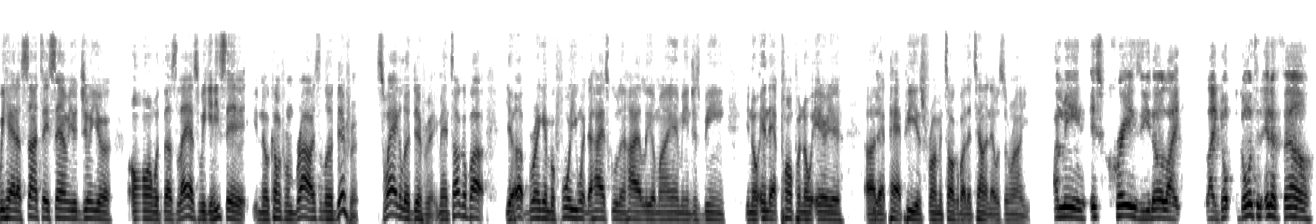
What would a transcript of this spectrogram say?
we had Asante Samuel Jr. on with us last week and he said, you know, coming from Broward, it's a little different. Swag a little different, man. Talk about your upbringing before you went to high school in Hialeah, Miami, and just being, you know, in that Pompano area uh, Yeah. that Pat P is from, and talk about the talent that was around you. I mean, it's crazy, you know, like, like go, going to the NFL,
